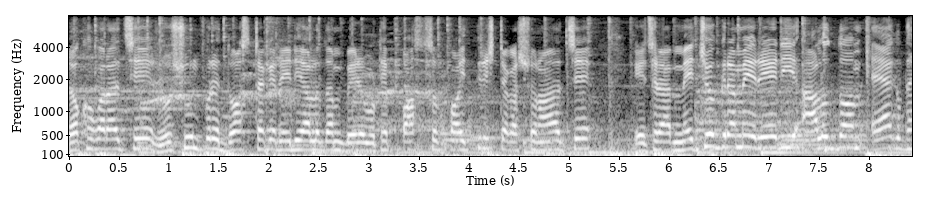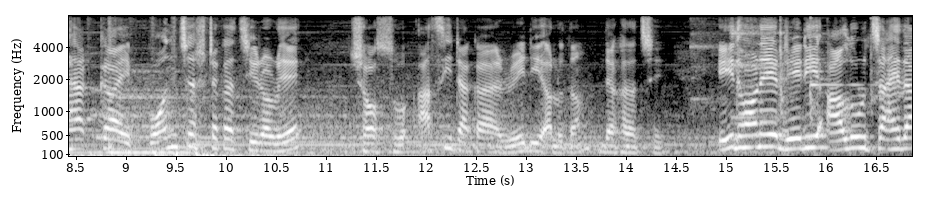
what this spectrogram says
লক্ষ্য করা যাচ্ছে, রসুলপুরে দশ টাকা রেডি আলুর দাম বেড়ে ওঠে। পাঁচশো পঁয়ত্রিশ টাকা শোনা যাচ্ছে এছাড়া মেচোগ্রামে রেডি আলুর দাম এক ধাক্কায় পঞ্চাশ টাকা ওঠে ছশো আশি টাকা রেডি আলুর দাম দেখা যাচ্ছে। এই ধরনের রেডি আলুর চাহিদা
